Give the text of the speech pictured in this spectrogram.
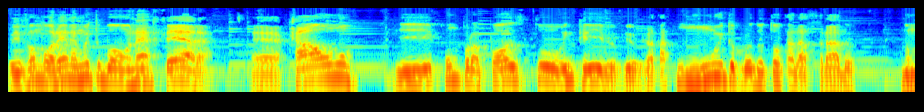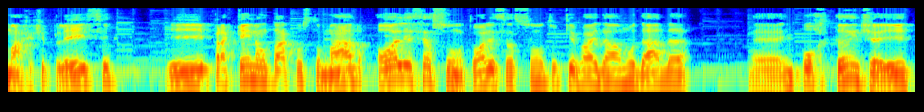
O Ivan Moreno é muito bom, né? Fera, é, calmo, e com um propósito incrível, viu? Já está com muito produtor cadastrado no marketplace. E para quem não está acostumado, olha esse assunto, olha esse assunto que vai dar uma mudada é, importante aí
